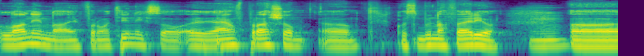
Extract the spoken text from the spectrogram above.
lani na informativnih so, eh, je en vprašal, uh, ko sem bil na feriju, mm. uh,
